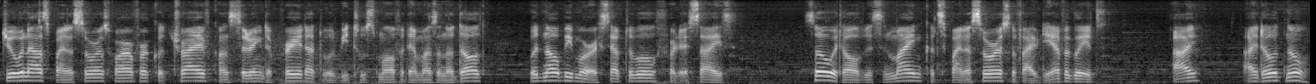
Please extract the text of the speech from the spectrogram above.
Juvenile Spinosaurus, however, could thrive considering the prey that would be too small for them as an adult would now be more acceptable for their size. So with all of this in mind, could Spinosaurus survive the Everglades? I, I don't know,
